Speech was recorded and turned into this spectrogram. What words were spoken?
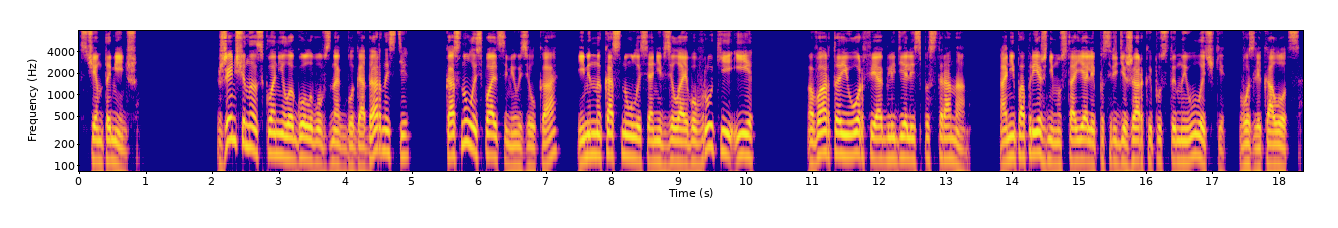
с чем-то меньшим. Женщина склонила голову в знак благодарности, коснулась пальцами узелка, именно коснулась, а не взяла его в руки, и... Варта и Орфи огляделись по сторонам. Они по-прежнему стояли посреди жаркой пустынной улочки возле колодца.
